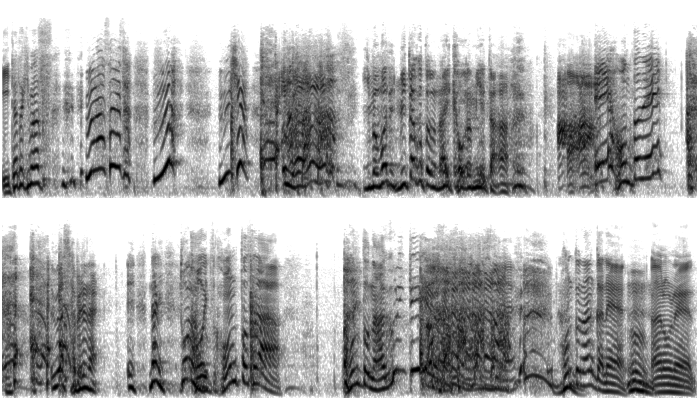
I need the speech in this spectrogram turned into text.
いただきます。うわ、サメさん。うわ、うひゃ。うわー。今まで見たことのない顔が見えた。あ、えー、本当ね？うわ喋れない。え何？どうなの？こいつほんとさほんと殴りてえよ。ほんとなんかね、あのね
